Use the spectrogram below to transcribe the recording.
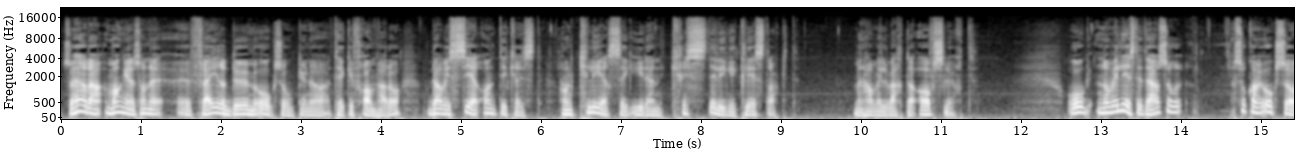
Så her er det mange sånne eh, flere døme òg som kunne tatt fram her, da, der vi ser Antikrist. Han kler seg i den kristelige klesdrakt, men han vil verte avslørt. Og når vi leser dette her, så, så kan vi også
